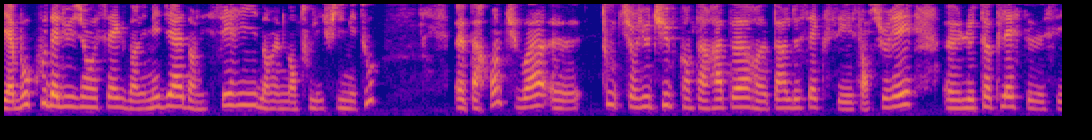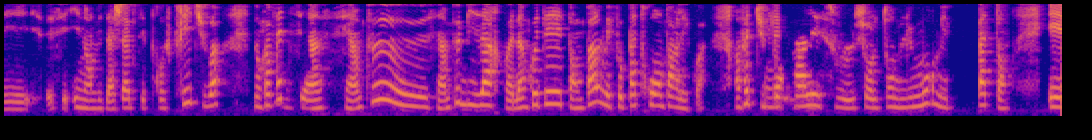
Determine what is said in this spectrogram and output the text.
y a beaucoup d'allusions au sexe dans les médias, dans les séries, dans même dans tous les films et tout. Heu, par contre, tu vois, heu, tout sur YouTube, quand un rappeur, heu, parle de sexe, c'est censuré. Le topless, c'est inenvisageable, c'est proscrit, tu vois? Donc en fait, Mmh. c'est un un peu, c'est un peu bizarre, quoi. D'un côté, tu en parles, mais il faut pas trop en parler, quoi. En fait, tu peux en parler sous sur le ton de l'humour, mais pas tant. Et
